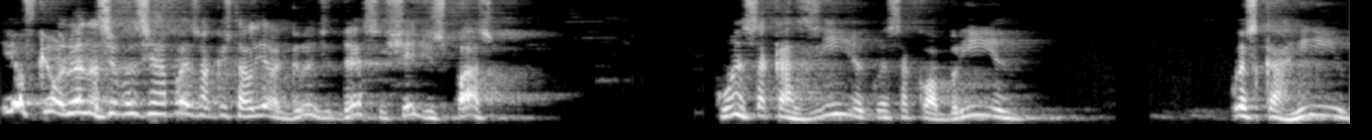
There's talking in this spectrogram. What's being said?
E eu fiquei olhando assim, eu falei assim, rapaz, uma cristaleira grande dessa, cheia de espaço, com essa casinha, com essa cobrinha, com esse carrinho.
